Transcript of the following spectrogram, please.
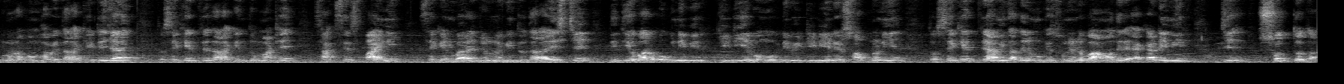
কোনো রকমভাবে তারা কেটে যায়, তো সেক্ষেত্রে তারা কিন্তু মাঠে সাকসেস পায়নি। সেকেন্ডবারের জন্য কিন্তু তারা এসছে, দ্বিতীয়বার অগ্নিবীর জিডি এবং অগ্নিবীর টিডিএন এর স্বপ্ন নিয়ে। তো সেক্ষেত্রে আমি তাদের মুখে শুনে নেব, আমাদের একাডেমির যে সত্যতা,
